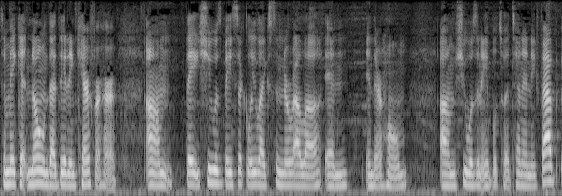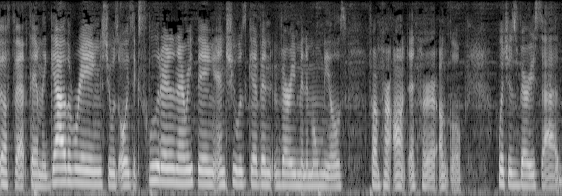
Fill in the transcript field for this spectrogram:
to make it known that they didn't care for her. Um, they she was basically like Cinderella in in their home. Um, she wasn't able to attend any uh, fa- family gatherings. She was always excluded and everything, and she was given very minimal meals from her aunt and her uncle, which is very sad.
